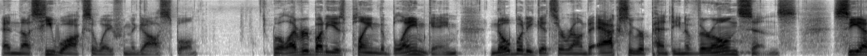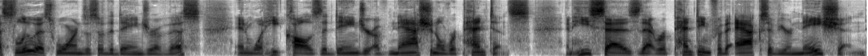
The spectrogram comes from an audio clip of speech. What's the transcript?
and thus he walks away from the gospel. While everybody is playing the blame game, nobody gets around to actually repenting of their own sins. C.S. Lewis warns us of the danger of this and what he calls the danger of national repentance. And he says that repenting for the acts of your nation,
